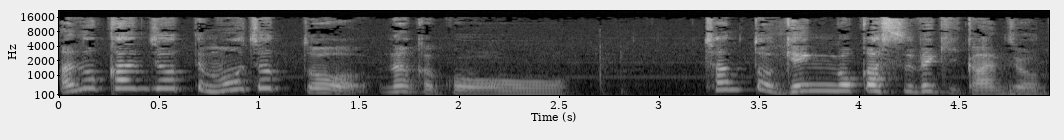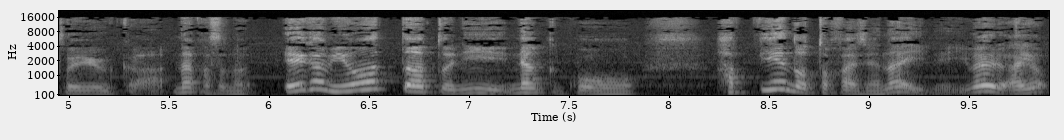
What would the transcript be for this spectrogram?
あの感情ってもうちょっとなんかこうちゃんと言語化すべき感情というか、なんかその映画見終わった後になんかこうハッピーエンドとかじゃないね。いわゆるあよ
